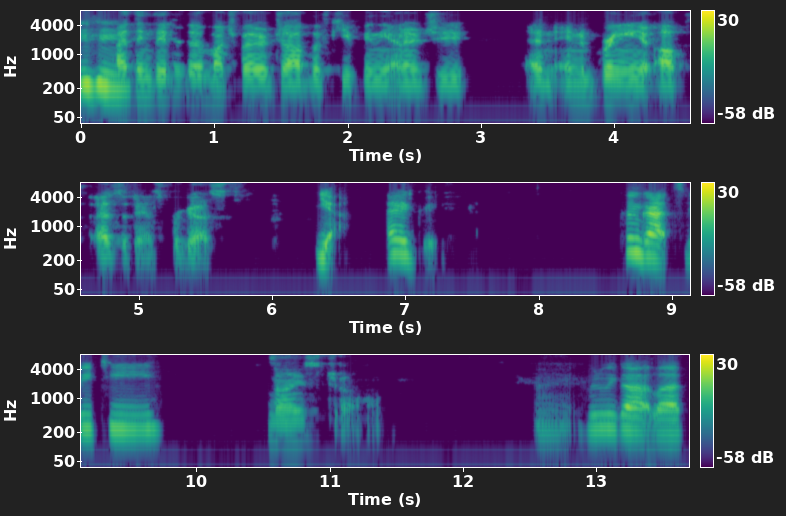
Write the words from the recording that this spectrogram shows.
Mhm. I think they did a much better job of keeping the energy and, and bringing it up as the dance progressed. Yeah, I agree. Congrats, VT. Nice job. All right, who do we got left?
